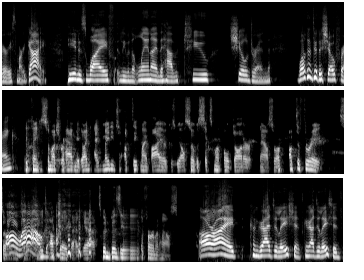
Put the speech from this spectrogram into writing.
Very smart guy. He and his wife live in Atlanta and they have two children. Welcome to the show, Frank. Thank you so much for having me. Though I, I may need to update my bio because we also have a six-month-old daughter now, so up, up to three. So oh wow! To, I need to update that. Yeah, it's been busy at the Furman house. All right, congratulations, congratulations.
